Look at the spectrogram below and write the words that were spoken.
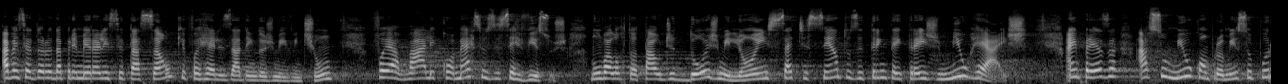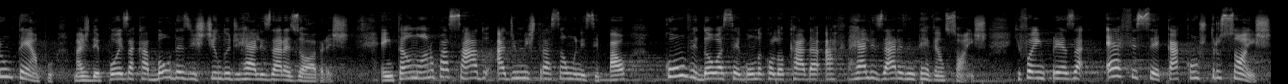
A vencedora da primeira licitação, que foi realizada em 2021, foi a Vale Comércios e Serviços, num valor total de R$ 2 milhões 733 mil reais. A empresa assumiu o compromisso por um tempo, mas depois acabou desistindo de realizar as obras. Então, no ano passado, a administração municipal Municipal convidou a segunda colocada a realizar as intervenções, que foi a empresa FCK Construções,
